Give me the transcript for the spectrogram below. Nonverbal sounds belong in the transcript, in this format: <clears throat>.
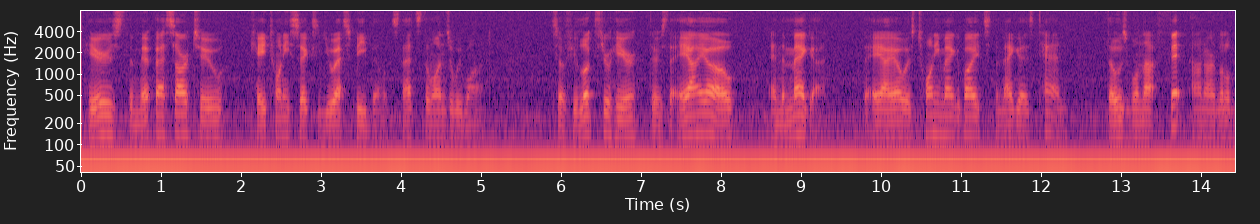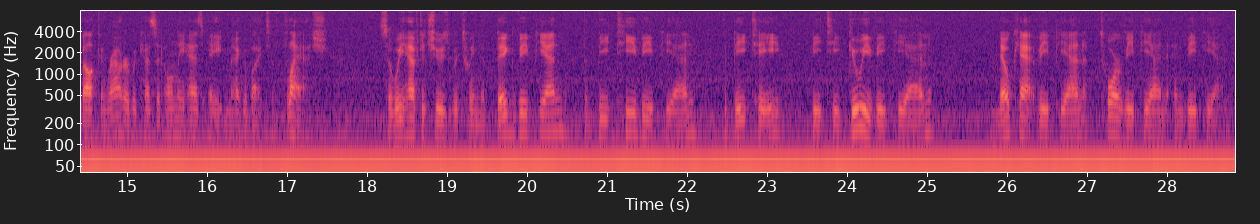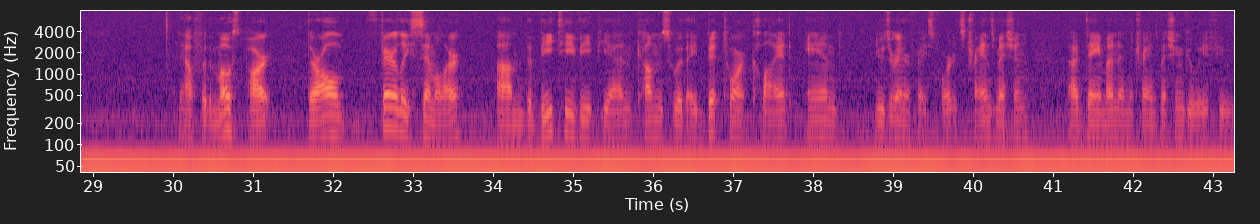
Here's the MIPSR2 K26 USB builds. That's the ones that we want. So if you look through here, there's the AIO and the Mega. The AIO is 20 megabytes, the Mega is 10. Those will not fit on our little Belkin router because it only has 8 megabytes of flash. So we have to choose between the big VPN, the BT VPN, the BT, BT GUI VPN, NoCat VPN, Tor VPN, and VPN. Now for the most part, they're all fairly similar. Um, the BT VPN comes with a BitTorrent client and user interface for it. It's transmission uh, daemon and the transmission GUI if you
